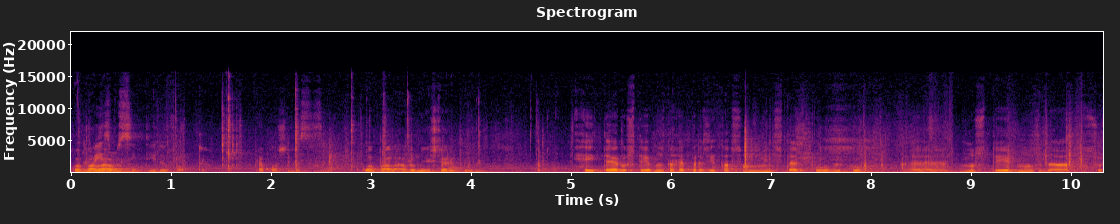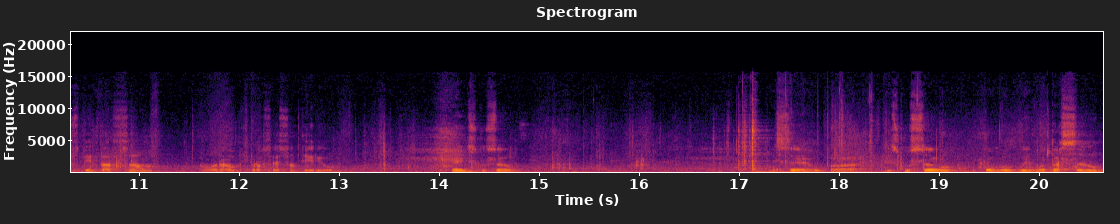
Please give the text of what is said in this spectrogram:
Com a no palavra. mesmo sentido, o voto. Proposta de decisão. Com a palavra, o Ministério Público. Reitero os termos da representação do Ministério Público eh, nos termos da sustentação oral do processo anterior. Em discussão? Encerro a discussão e coloco em votação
